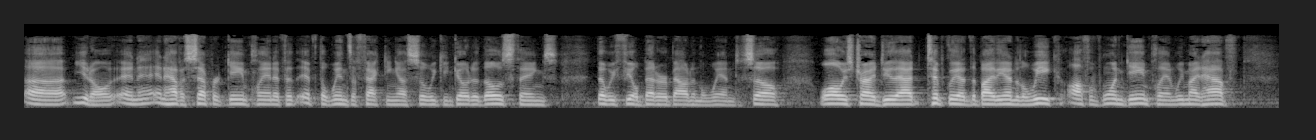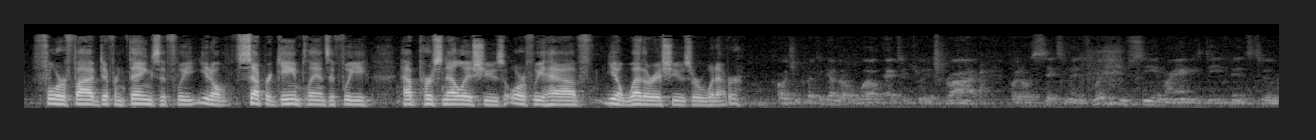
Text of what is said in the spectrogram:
uh, you know, and and have a separate game plan if if the wind's affecting us, so we can go to those things that we feel better about in the wind. So we'll always try to do that. Typically, at the, by the end of the week, off of one game plan, we might have four or five different things if we, you know, separate game plans if we have personnel issues or if we have, you know, weather issues or whatever. Coach, you put together a well-executed drive for those six minutes. What did you see in Miami's defense to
